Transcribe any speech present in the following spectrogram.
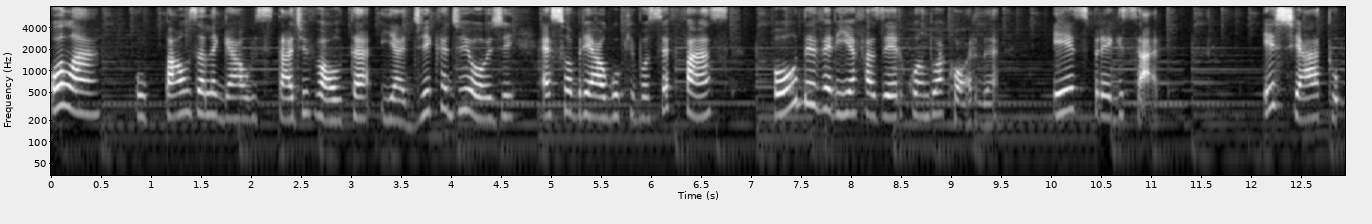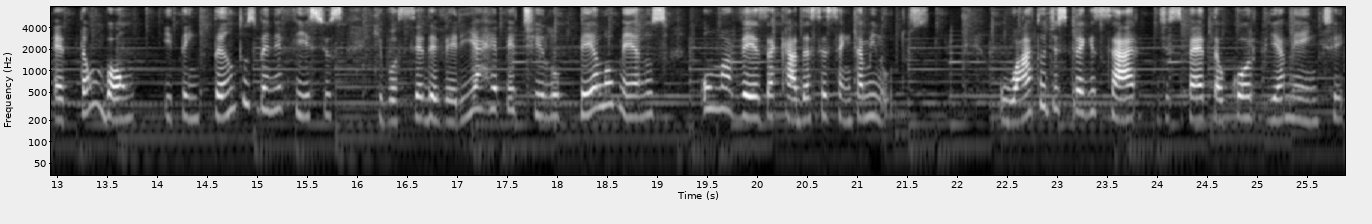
Olá! O Pausa Legal está de volta e a dica de hoje é sobre algo que você faz ou deveria fazer quando acorda, espreguiçar. Este ato é tão bom e tem tantos benefícios que você deveria repeti-lo pelo menos uma vez a cada 60 minutos. O ato de espreguiçar desperta o corpo e a mente,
